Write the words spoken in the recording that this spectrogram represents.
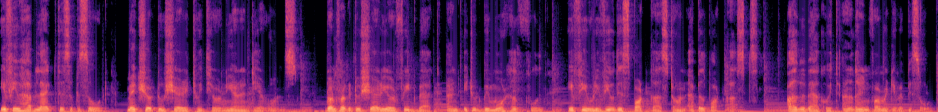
If you have liked this episode, make sure to share it with your near and dear ones. Don't forget to share your feedback, and it would be more helpful if you review this podcast on Apple Podcasts. I'll be back with another informative episode.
